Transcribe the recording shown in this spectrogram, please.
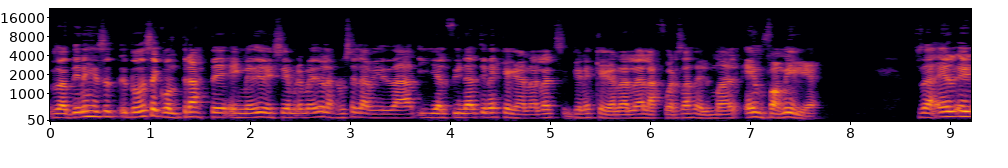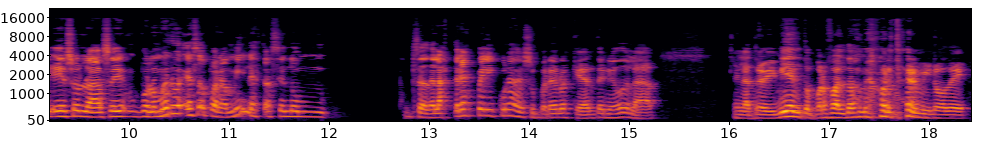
O sea, tienes ese, todo ese contraste en medio de diciembre, en medio de las luces de la Navidad, y al final tienes que ganarle, tienes que ganarle a las fuerzas del mal en familia. O sea, eso lo hace, por lo menos eso para mí le está haciendo, o sea, de las tres películas de superhéroes que han tenido la, el atrevimiento, por falta de mejor término, de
